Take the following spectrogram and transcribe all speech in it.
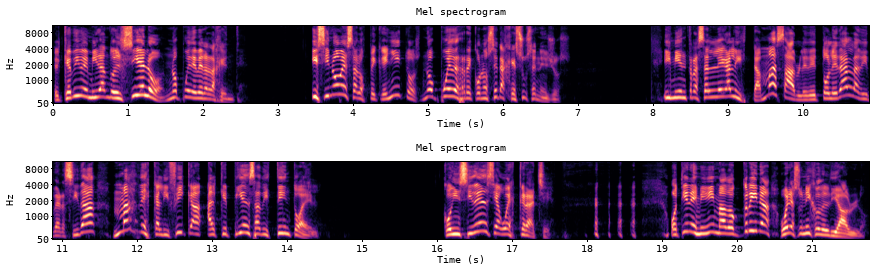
El que vive mirando el cielo no puede ver a la gente. Y si no ves a los pequeñitos, no puedes reconocer a Jesús en ellos. Y mientras el legalista más hable de tolerar la diversidad, más descalifica al que piensa distinto a él. ¿Coincidencia o escrache? o tienes mi misma doctrina o eres un hijo del diablo.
